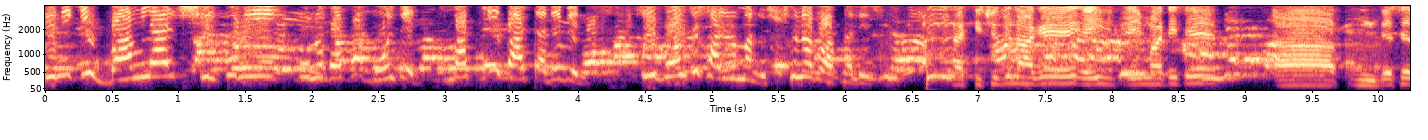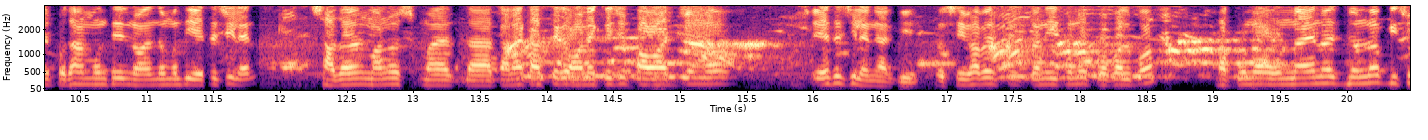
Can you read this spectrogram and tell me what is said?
তিনি কি বাংলার শিল্প নিয়ে কোনো কথা বলবেন বা কি বার্তা দেবেন? কি বলছে সাধারণ মানুষ? শোনাবো আপনাদের। হ্যাঁ, কিছুদিন আগে এই এই মাটিতে দেশের প্রধানমন্ত্রী নরেন্দ্র মোদী এসেছিলেন। সাধারণ মানুষ মানে, তার কাছ থেকে অনেক কিছু পাওয়ার জন্য এসেছিলেন আর কি। তো সেভাবে কোনো প্রকল্প বা কোনো উন্নয়নের জন্য কিছু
